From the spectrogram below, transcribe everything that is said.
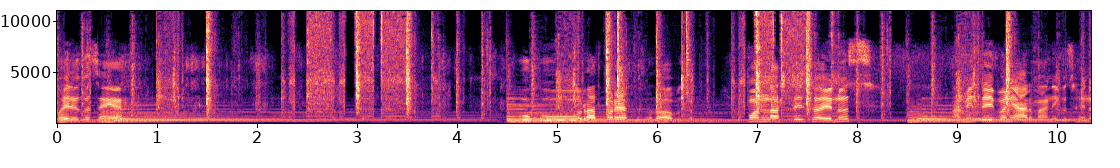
भइरहेको छ यहाँ। ओहो रात परे जस्तो छ त अब त। पन लास्टै छ हेर्नुहोस्। हामी त्यही पनि हार मानेको छैन।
